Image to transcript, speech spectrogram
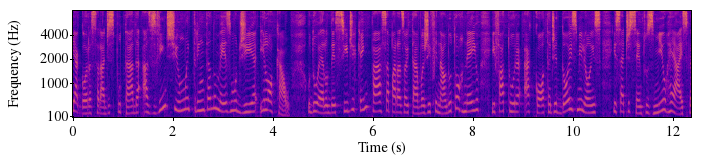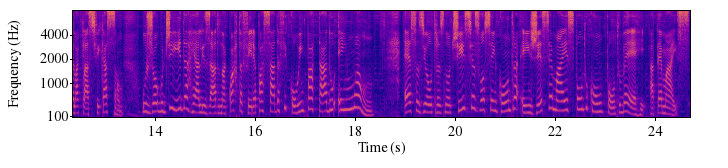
e agora será disputada às 21h30 no mesmo dia e local. O duelo decide quem passa para as oitavas de final do torneio e fatura a cota de 2 milhões e 700 mil reais pela classificação. O jogo de ida, realizado na quarta-feira passada, ficou empatado em 1 a 1. Essas e outras notícias você encontra em gcmais.com.br. Até mais!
